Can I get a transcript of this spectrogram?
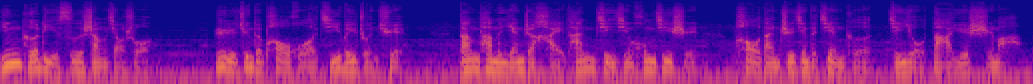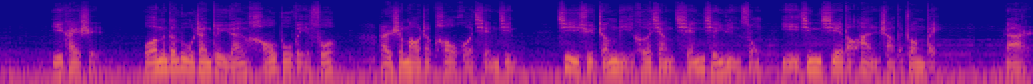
英格利斯上校说：“日军的炮火极为准确，当他们沿着海滩进行轰击时，炮弹之间的间隔仅有大约十码。一开始，我们的陆战队员毫不畏缩，而是冒着炮火前进。”继续整理和向前线运送已经卸到岸上的装备。然而，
